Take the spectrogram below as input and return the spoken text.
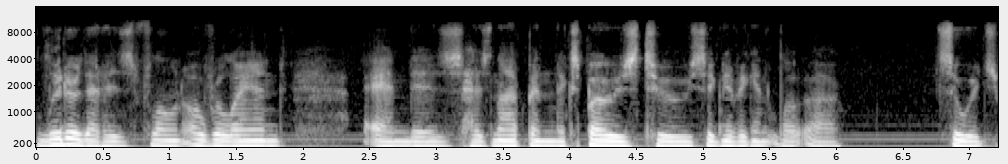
litter that has flown overland and is has not been exposed to significant uh, sewage.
